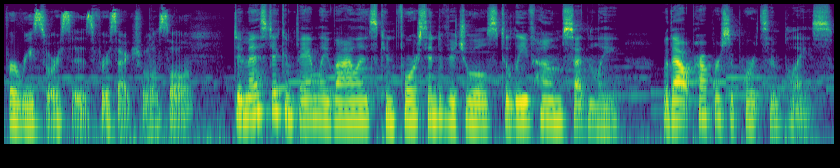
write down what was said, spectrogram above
for resources for sexual assault. Domestic and family violence can force individuals to leave home suddenly without proper supports in place.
